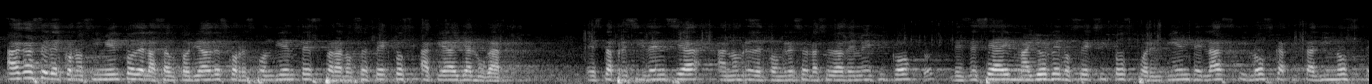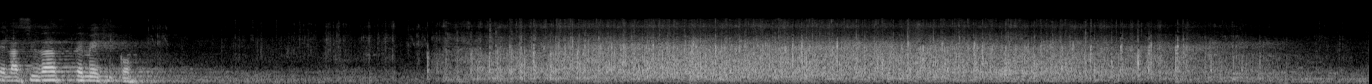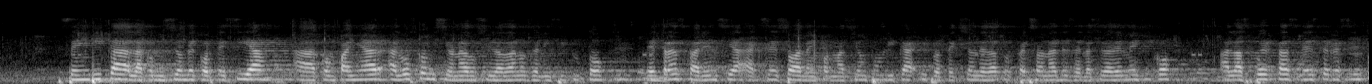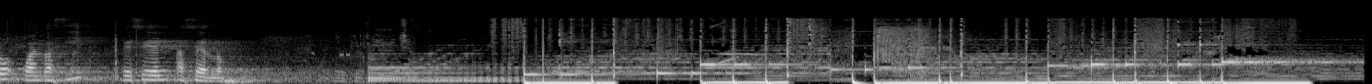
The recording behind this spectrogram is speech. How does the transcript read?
Hágase del conocimiento de las autoridades correspondientes para los efectos a que haya lugar. Esta presidencia, a nombre del Congreso de la Ciudad de México, les desea el mayor de los éxitos por el bien de las y los capitalinos de la Ciudad de México. Se invita a la Comisión de Cortesía a acompañar a los comisionados ciudadanos del Instituto de Transparencia, Acceso a la Información Pública y Protección de Datos Personales de la Ciudad de México a las puertas de este recinto cuando así deseen hacerlo.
